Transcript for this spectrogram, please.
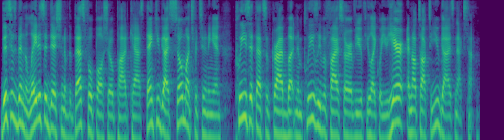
This has been the latest edition of the Best Football Show podcast. Thank you guys so much for tuning in. Please hit that subscribe button and please leave a five star review if you like what you hear, and I'll talk to you guys next time.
